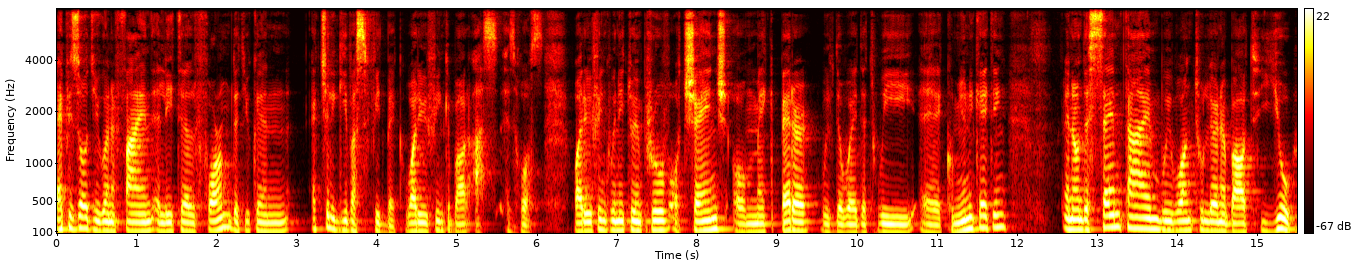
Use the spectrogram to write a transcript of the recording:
episode you're going to find a little form that you can actually give us feedback. What do you think about us as hosts? What do you think we need to improve or change or make better with the way that we uh, communicating and on the same time we want to learn about you.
